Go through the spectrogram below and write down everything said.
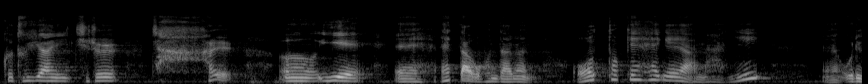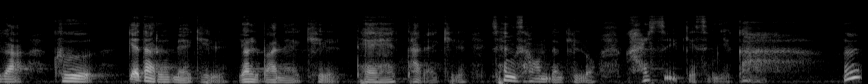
그 두리안이치를 잘 어, 이해했다고 본다면 어떻게 행해야만이 예, 우리가 그 깨달음의 길, 열반의 길, 대해탈의 길, 생사 없는 길로 갈 수 있겠습니까? 응?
